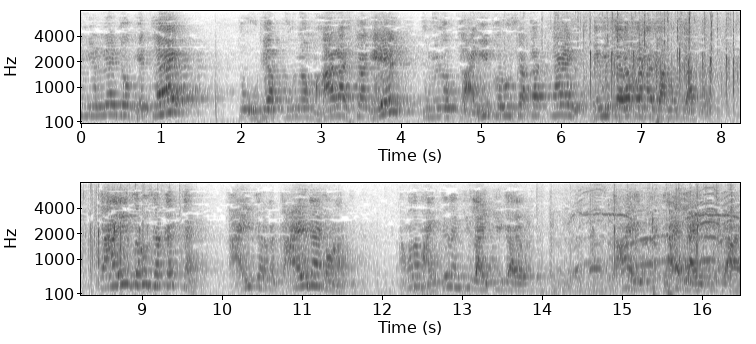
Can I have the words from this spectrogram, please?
निर्णय जो घेतलाय तो उद्या पूर्ण महाराष्ट्र घेईल तुम्ही लोक काही करू शकत नाही हे मी त्याला सांगून जातो. काही करू शकत नाही. काही करणं काही नाही होणार आम्हाला माहिती आहे त्यांची लायकी काय हो. काय काय लायकी काय?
